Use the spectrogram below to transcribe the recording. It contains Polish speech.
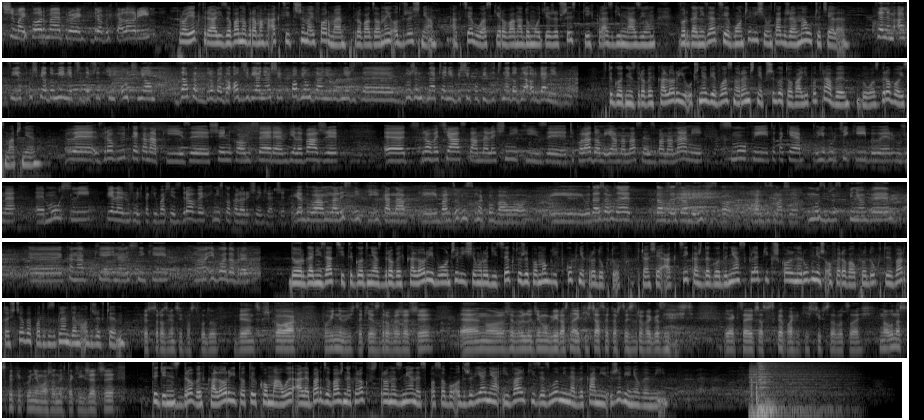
Trzymaj formę, projekt zdrowych kalorii. Projekt realizowano w ramach akcji Trzymaj Formę, prowadzonej od września. Akcja była skierowana do młodzieży wszystkich klas gimnazjum. W organizację włączyli się także nauczyciele. Celem akcji jest uświadomienie przede wszystkim uczniom zasad zdrowego odżywiania się w powiązaniu również ze, z dużym znaczeniem wysiłku fizycznego dla organizmu. W Tygodniu Zdrowych Kalorii uczniowie własnoręcznie przygotowali potrawy. Było zdrowo i smacznie. Były zdrowiutkie kanapki z szynką, serem, wiele warzyw, zdrowe ciasta, naleśniki z czekoladą i ananasem, z bananami, smoothie, to takie jogurciki, były różne e, musli, wiele różnych takich właśnie zdrowych, niskokalorycznych rzeczy. Jadłam naleśniki i kanapki, bardzo mi smakowało i uważam, że dobrze zrobili wszystko, bardzo smacznie. mus brzoskwiniowy, yy, kanapki i naleśniki, no i było dobre. Do organizacji Tygodnia Zdrowych Kalorii włączyli się rodzice, którzy pomogli w kupnie produktów. W czasie akcji każdego dnia sklepik szkolny również oferował produkty wartościowe pod względem odżywczym. Jest coraz więcej fast foodów, więc w szkołach powinny być takie zdrowe rzeczy, e, no, żeby ludzie mogli raz na jakiś czas chociaż coś zdrowego zjeść. Jak cały czas w sklepach jakieś chipsy albo coś. No u nas w sklepiku nie ma żadnych takich rzeczy. Tydzień Zdrowych Kalorii to tylko mały, ale bardzo ważny krok w stronę zmiany sposobu odżywiania i walki ze złymi nawykami żywieniowymi.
